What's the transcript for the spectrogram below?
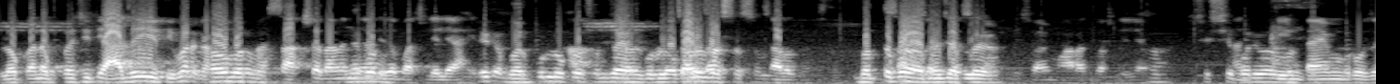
लोकांना प्रचिती आजही येते बरं का हो, बरोबर. साक्षात आनंद बरोबर. बसलेले आहेत हे का भरपूर लोक समजा भरपूर लोकं चालूच येतात, असतात समजा. चालूच असतात. भक्त प- साक्षात म्हणजे आपलं स्वामी महाराज बसलेले आहेत हा, शिष्य आणि परिवार तीन टाइम रोज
